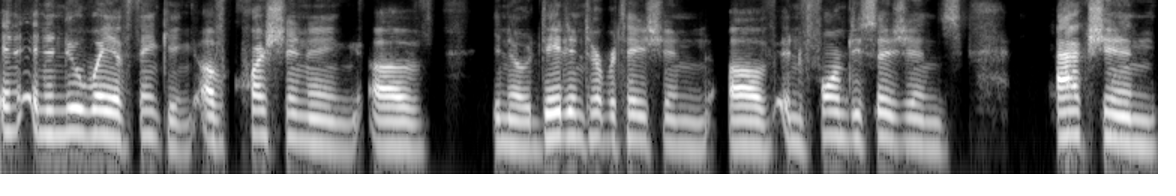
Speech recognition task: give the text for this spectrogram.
in, in a new way of thinking, of questioning, of, you know, data interpretation, of informed decisions, action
